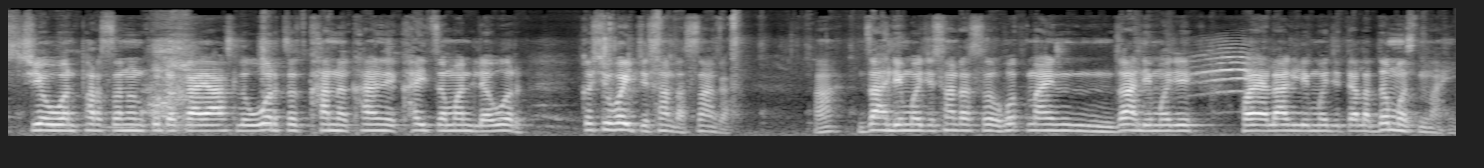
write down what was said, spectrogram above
शेवण फरसाण कुठं काय असलं वरचंच खाणं खाणे खायचं म्हणल्यावर कशी व्हायची सांडास सांगा. हा? झाली म्हणजे सांडास होत नाही झाली म्हणजे व्हायला लागली म्हणजे त्याला दमच नाही.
